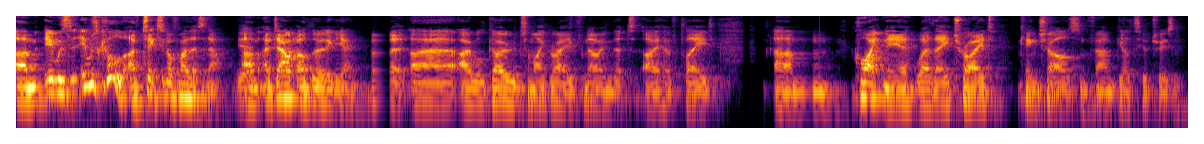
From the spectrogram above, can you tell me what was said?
Um, it was it was cool. I've ticked it off my list now. Yeah. Um, I doubt I'll do it again, but uh, I will go to my grave knowing that I have played um, quite near where they tried King Charles and found guilty of treason.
